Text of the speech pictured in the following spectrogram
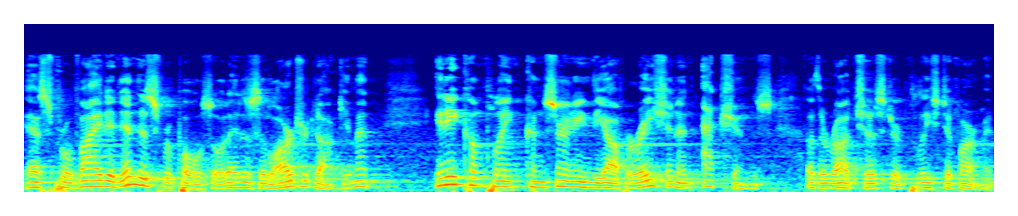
as provided in this proposal, that is a larger document, any complaint concerning the operation and actions of the Rochester Police Department,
